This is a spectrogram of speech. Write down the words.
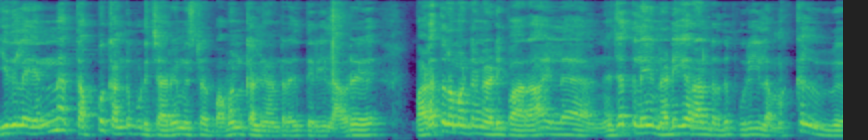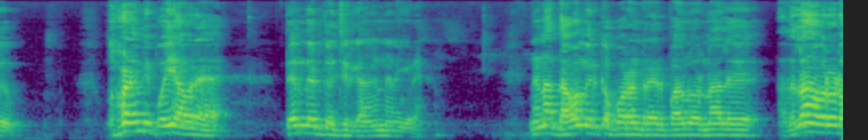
இதில் என்ன தப்பு கண்டுபிடிச்சாரு மிஸ்டர் பவன் கல்யாண்றது தெரியல. அவர் படத்தில் மட்டும் நடிப்பாரா? இல்லை நிஜத்துலேயும் நடிகரான்றது புரியல. மக்கள் குழம்பி போய் அவரை தேர்ந்தெடுத்து வச்சுருக்காங்கன்னு நினைக்கிறேன். என்னன்னா தவம் இருக்க போகிறன்றாரு பதினோரு நாள். அதெல்லாம் அவரோட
